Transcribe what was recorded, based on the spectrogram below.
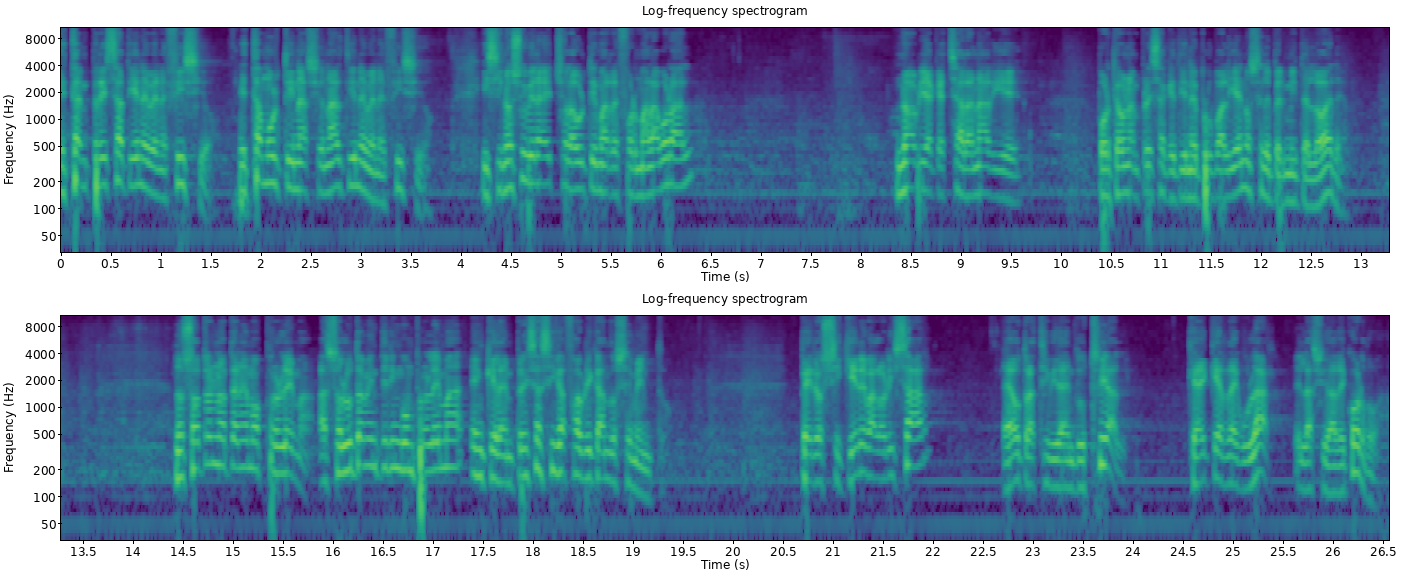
Esta empresa tiene beneficios, esta multinacional tiene beneficios. Y si no se hubiera hecho la última reforma laboral, no habría que echar a nadie porque a una empresa que tiene plusvalía no se le permiten los ERE. Nosotros no tenemos problema, absolutamente ningún problema en que la empresa siga fabricando cemento. Pero si quiere valorizar, es otra actividad industrial que hay que regular en la ciudad de Córdoba.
